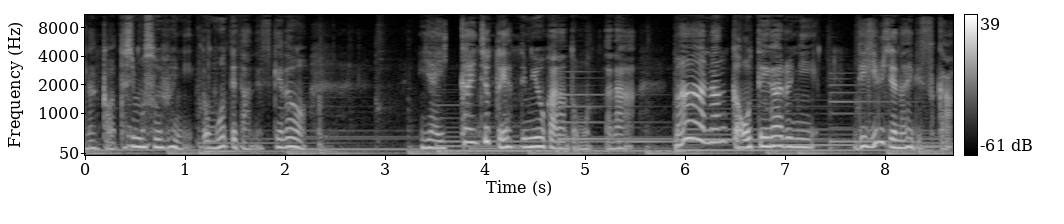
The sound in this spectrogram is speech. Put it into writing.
なんか私もそういう風にと思ってたんですけどいや一回ちょっとやってみようかなと思ったらまあなんかお手軽にできるじゃないですか。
